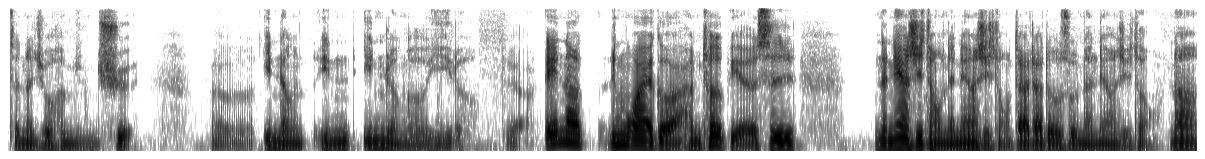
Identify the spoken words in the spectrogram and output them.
真的就很明确。呃，因人因因人而异了，对啊。诶，那另外一个啊，很特别的是能量系统，能量系统，大家都说能量系统。那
